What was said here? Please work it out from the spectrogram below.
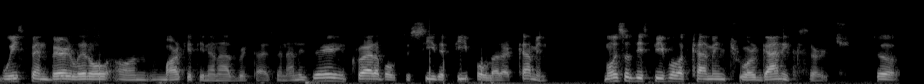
we spend very little on marketing and advertisement, and it's very incredible to see the people that are coming. Most of these people are coming through organic search. So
